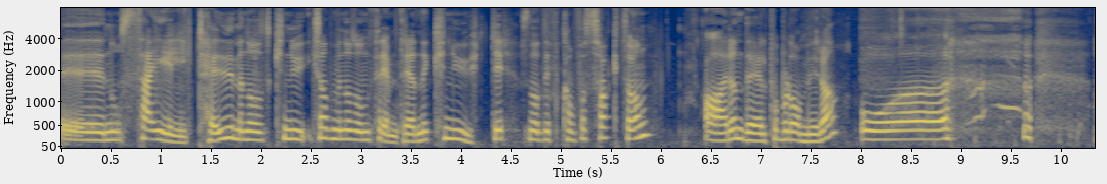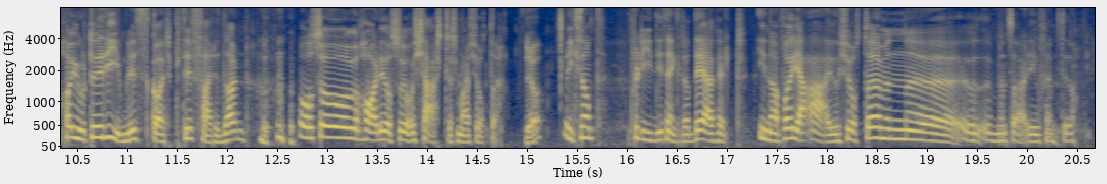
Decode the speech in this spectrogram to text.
eh, noe seiltau med noe, knu, med noe sånn fremtredende knuter, sånn at de kan få sagt sånn Er en del på Blåmyra, og har gjort det rimelig skarpt i Færderen. Og så har de også kjærester som er 28. ja. Ikke sant? Fordi de tenker at det er helt innafor. Jeg er jo 28, men, øh, men så er de jo 50, da.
